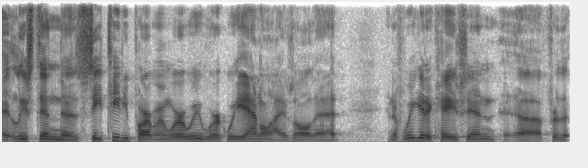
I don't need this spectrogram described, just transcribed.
at least in the CT department where we work, we analyze all that. And if we get a case in, uh, for the,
